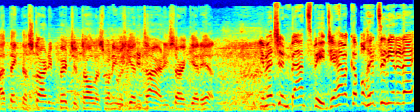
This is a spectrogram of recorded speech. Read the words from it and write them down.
I think the starting pitcher told us when he was getting tired, he started to get hit. You mentioned bat speed. Do you have a couple hits in you today?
